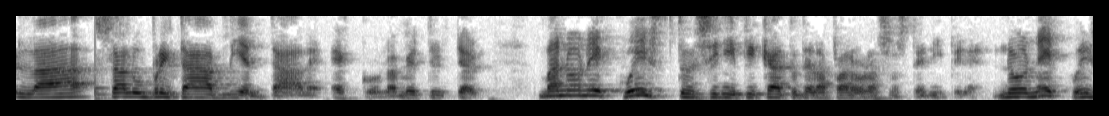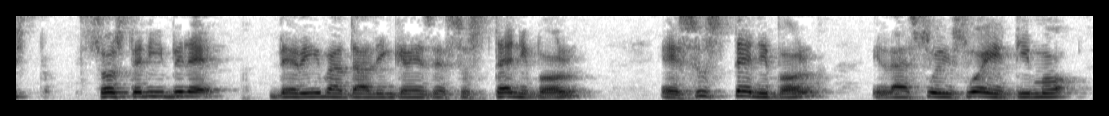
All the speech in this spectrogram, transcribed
la salubrità ambientale. Ecco, la metto in termini. Ma non è questo il significato della parola sostenibile, non è questo. Sostenibile deriva dall'inglese sustainable e sustainable, il suo, il suo etimo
